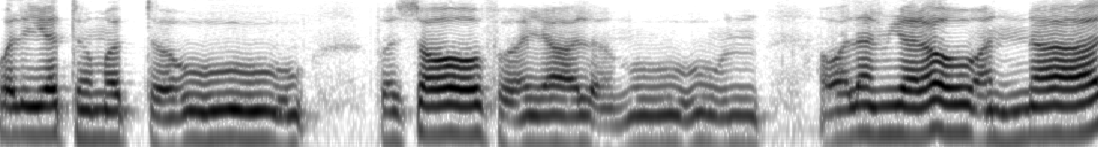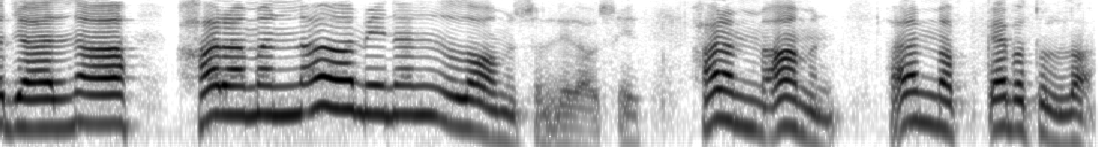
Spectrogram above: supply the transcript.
وليتمتعوا فسوف يعلمون. أولم يروا أنا جعلنا حرما آمنا. اللهم صل على سيد حرم آمن. حرم كعبة الله.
